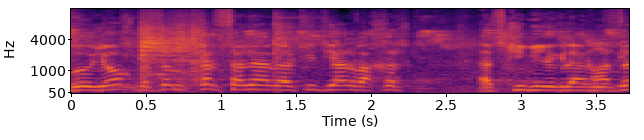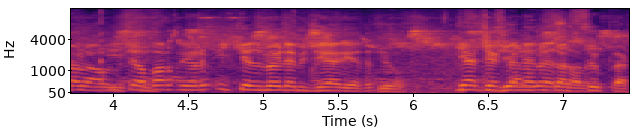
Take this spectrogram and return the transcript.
bu yok. Bizim 40 sene evvelki Diyarbakır eski Abi bilgilerimizden hiç, hiç almışız. abartmıyorum. İlk kez böyle bir ciğer yedim. Yok. Gerçekten eline Ciğerimiz de sağlık. süper.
